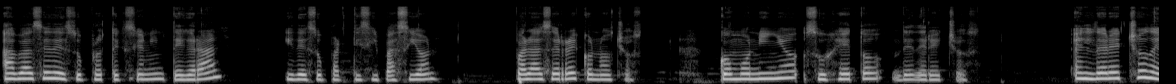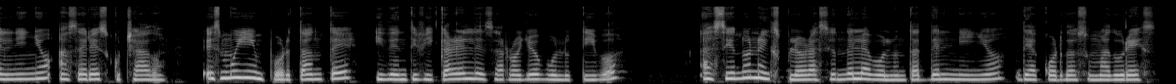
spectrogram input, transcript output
a base de su protección integral y de su participación para ser reconocidos como niño sujeto de derechos. El derecho del niño a ser escuchado. Es muy importante identificar el desarrollo evolutivo haciendo una exploración de la voluntad del niño de acuerdo a su madurez,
